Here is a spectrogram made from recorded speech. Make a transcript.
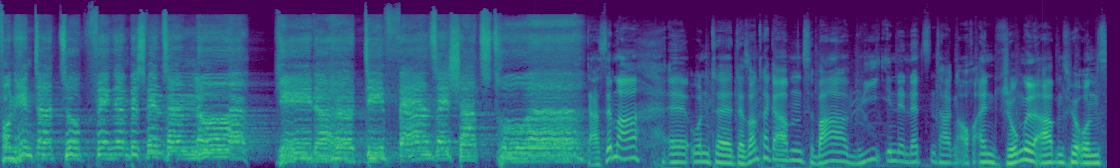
Von Hintertupfingen bis Winsenlohe, jeder hört die Fernsehschatztruhe. Da sind wir. Äh, und äh, der Sonntagabend war wie in den letzten Tagen auch ein Dschungelabend für uns.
